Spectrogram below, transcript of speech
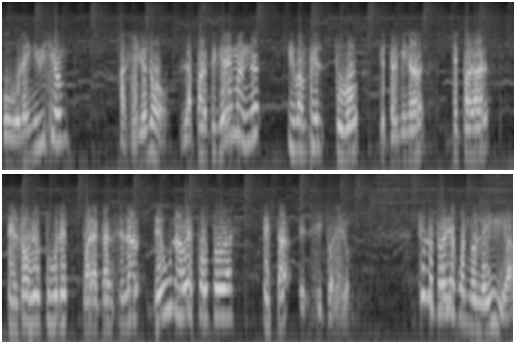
hubo una inhibición, accionó la parte que demanda y Banfield tuvo que terminar de pagar el 2 de octubre para cancelar de una vez por todas esta eh, situación. Yo el otro día cuando leía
